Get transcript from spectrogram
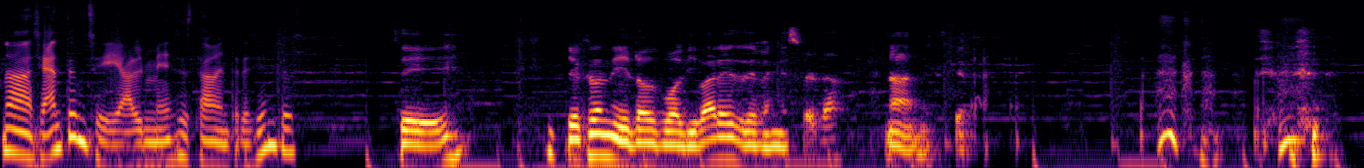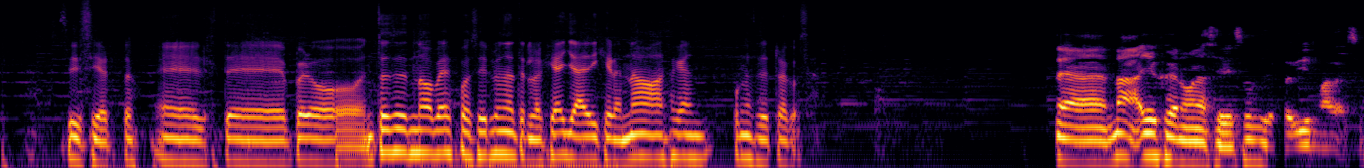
No, si antes sí, al mes estaba en 300. Sí. Yo creo ni los bolívares de Venezuela. Nada, no espera. Sí, cierto. Este, pero entonces no ves posible una trilogía. Ya dijeron, no, sacan, pónganse otra cosa. Ah, no, yo creo que no van a hacer eso. Le fue bien mal eso.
